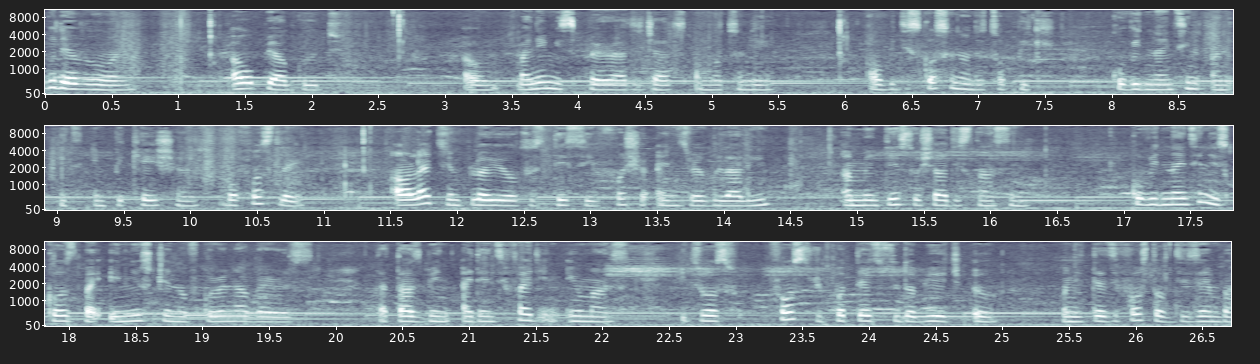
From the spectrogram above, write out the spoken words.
Good everyone. I hope you are good. Um, my name is Pera Adijat Omotunde. I'll be discussing on the topic COVID-19 and its implications. But firstly, I would like to implore you all to stay safe, wash your hands regularly, and maintain social distancing. COVID-19 is caused by a new strain of coronavirus that has been identified in humans. It was first reported to WHO on the 31st of December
